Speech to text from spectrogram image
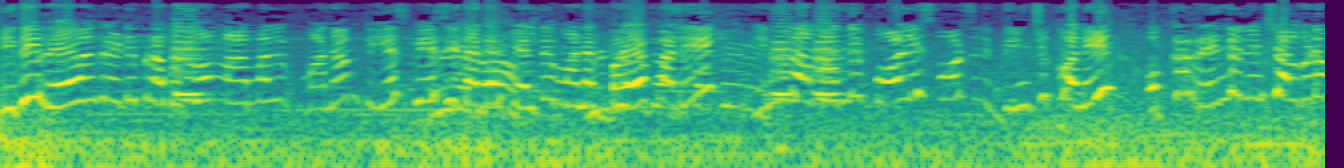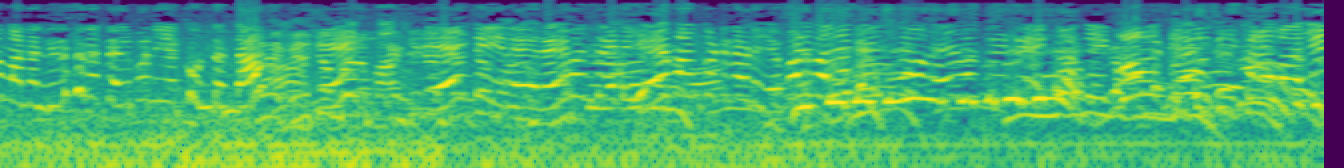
ఇది రేవంత్ రెడ్డి ప్రభుత్వం మమ్మల్ని మనం టీఎస్పీఎస్సీ దగ్గరికి వెళ్తే మనకు భయపడి ఇంత మంది పోలీస్ ఫోర్స్ని దించుకొని ఒక్క రెండు నిమిషాలు కూడా మన నిరసన తెలుపనీయకుంటుందా ఏంటి రేవంత్ రెడ్డి ఏమనుకుంటున్నాడు ఎవరి వల్ల గెలిచినావు రేవంత్ రెడ్డి కావాలి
